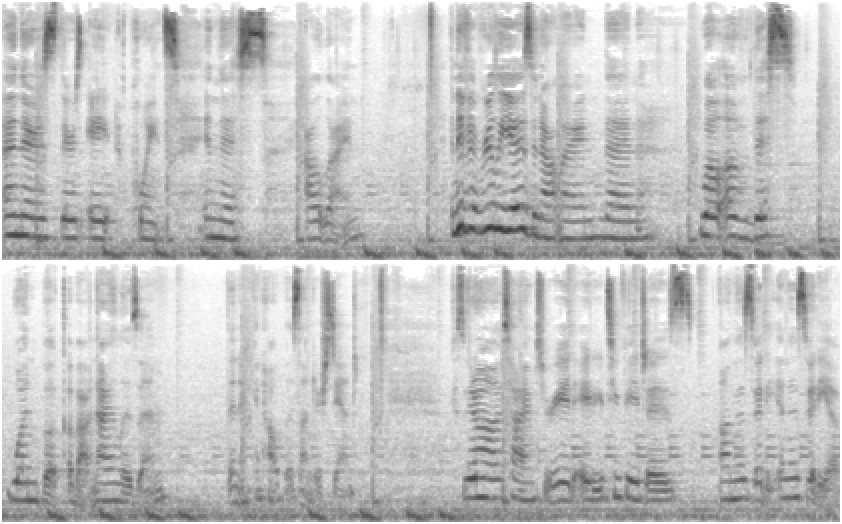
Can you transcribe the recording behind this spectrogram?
And there's there's eight points in this outline. And if it really is an outline, then well of this one book about nihilism, then it can help us understand. Because we don't have time to read 82 pages on this video in this video.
